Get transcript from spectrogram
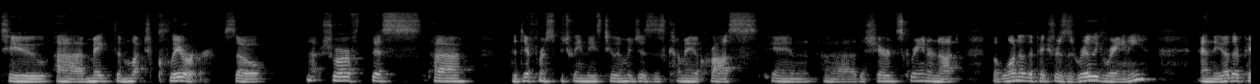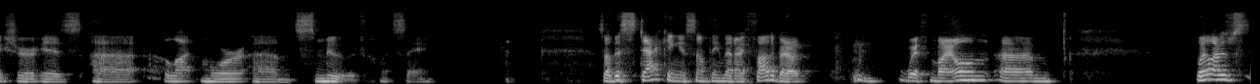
to uh, make them much clearer. So not sure if this, uh, the difference between these two images is coming across in uh, the shared screen or not, but one of the pictures is really grainy and the other picture is uh, a lot more um, smooth, let's say. So this stacking is something that I thought about with my own, um, well, I was,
